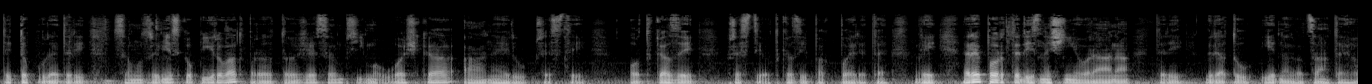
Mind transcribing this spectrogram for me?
teď to půjde tedy samozřejmě skopírovat, protože jsem přímo u Vaška a nejedu přes ty odkazy. Přes ty odkazy pak pojedete vy. Report tedy z dnešního rána, tedy k datu 21.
